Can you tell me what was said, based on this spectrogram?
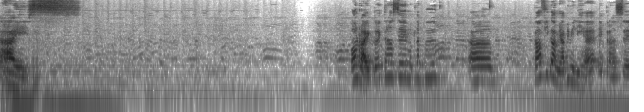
नाइस ऑल राइट तो एक तरह से मतलब काफ़ी कामयाबी मिली है एक तरह से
